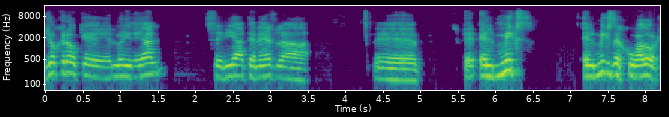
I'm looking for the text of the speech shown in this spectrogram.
yo creo que lo ideal sería tener eh, el mix, el mix de jugador,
